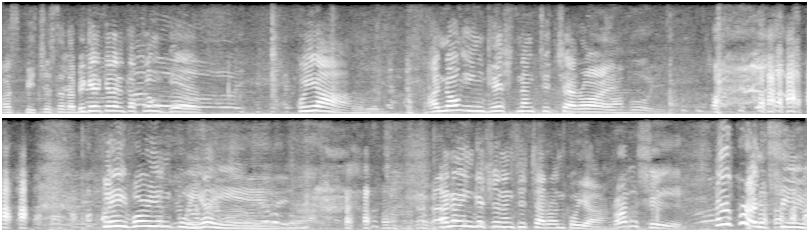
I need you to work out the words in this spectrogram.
Oh, speeches na tayo. Bigyan ka ng tatlong guess. Kuya, anong English ng chicharon? Boy. Flavor yun, kuya eh. anong English yun ng chicharon, kuya? Crunchy. Ano crunchy?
